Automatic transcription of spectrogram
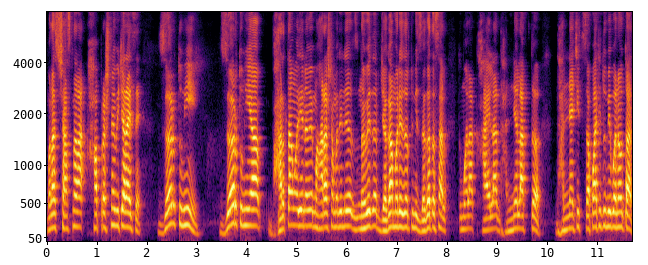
मला शासनाला हा प्रश्न विचारायचा आहे जर तुम्ही जर तुम्ही या भारतामध्ये नव्हे महाराष्ट्रामध्ये नव्हे जर जगामध्ये जर तुम्ही जगत असाल तुम्हाला खायला धान्य लागतं. धान्याची चपाती तुम्ही बनवतात.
